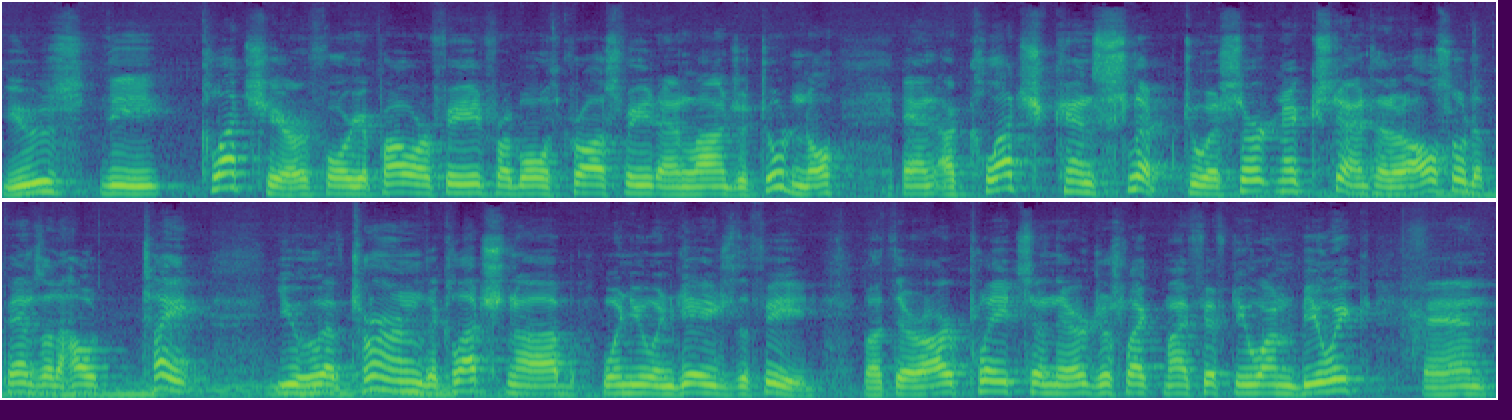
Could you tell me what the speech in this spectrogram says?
use the clutch here for your power feed for both cross feed and longitudinal and a clutch can slip to a certain extent and it also depends on how tight you have turned the clutch knob when you engage the feed. But there are plates in there just like my 51 Buick and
